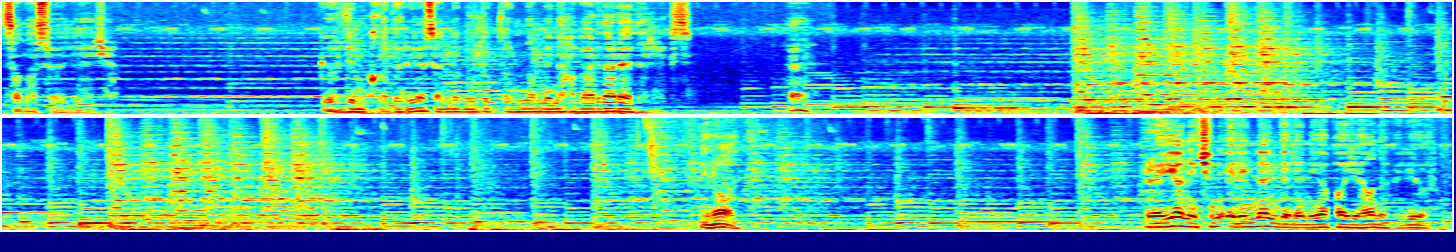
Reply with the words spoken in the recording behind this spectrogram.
sana söyleyeceğim. Gördüğüm kadarıyla sen de bulduklarından beni haberdar edeceksin. He? İran. Reyyan için elinden geleni yapacağını biliyorum.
